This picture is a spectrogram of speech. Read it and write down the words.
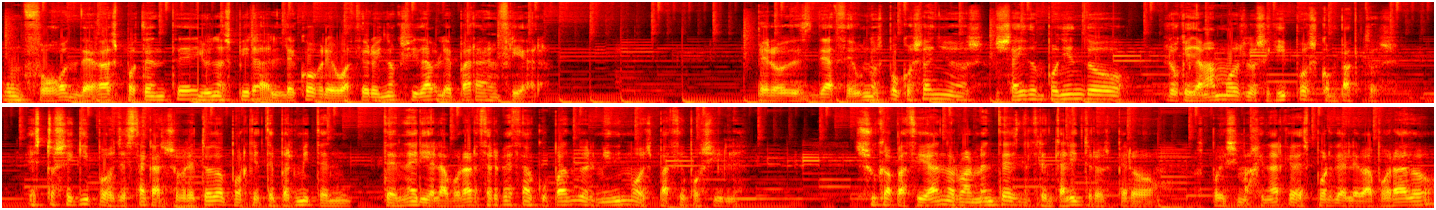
Un fogón de gas potente y una espiral de cobre o acero inoxidable para enfriar. Pero desde hace unos pocos años se ha ido imponiendo lo que llamamos los equipos compactos. Estos equipos destacan sobre todo porque te permiten tener y elaborar cerveza ocupando el mínimo espacio posible. Su capacidad normalmente es de 30 litros, pero os podéis imaginar que después del evaporado,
